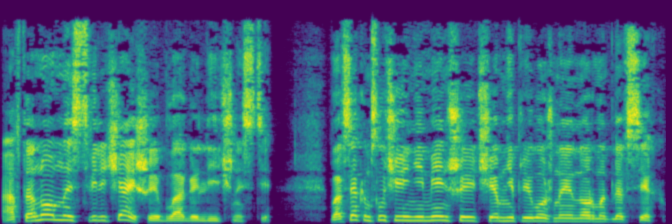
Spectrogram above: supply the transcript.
Автономность – величайшее благо личности, во всяком случае не меньшее, чем непреложная норма для всех.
